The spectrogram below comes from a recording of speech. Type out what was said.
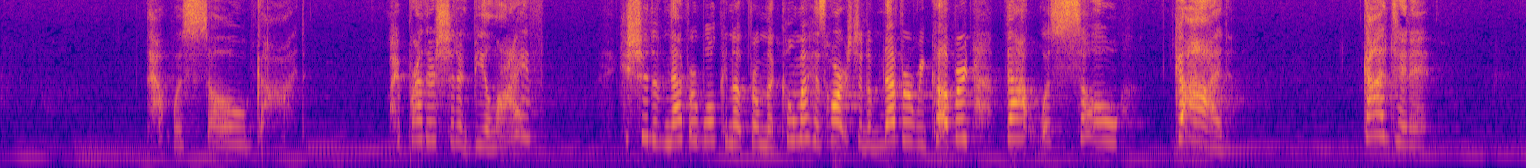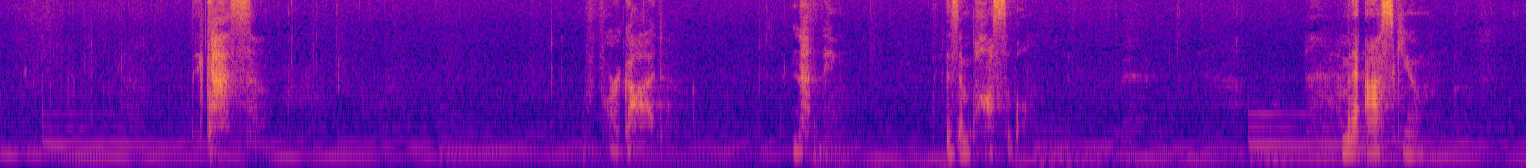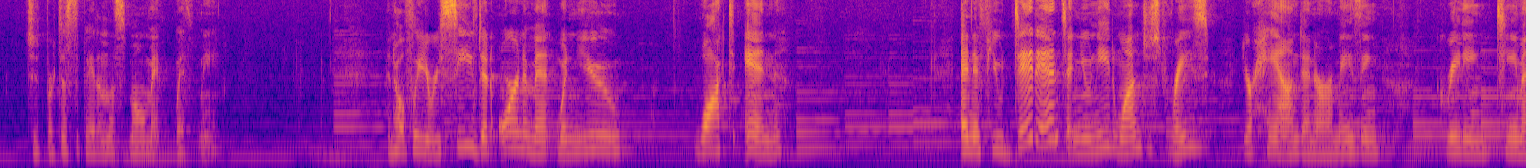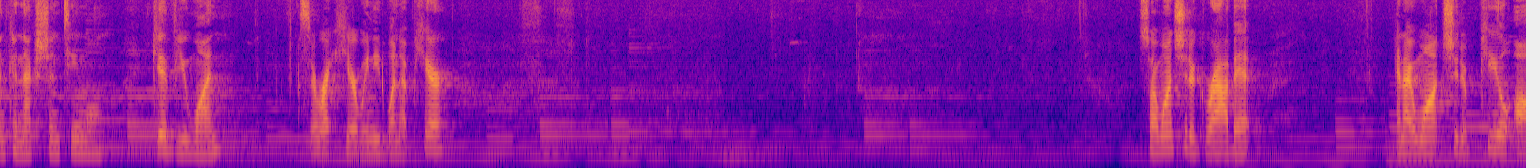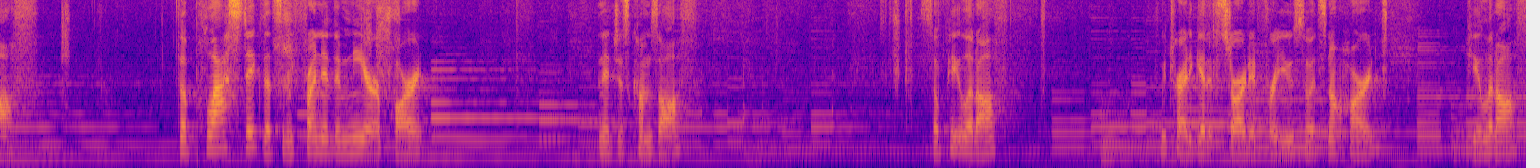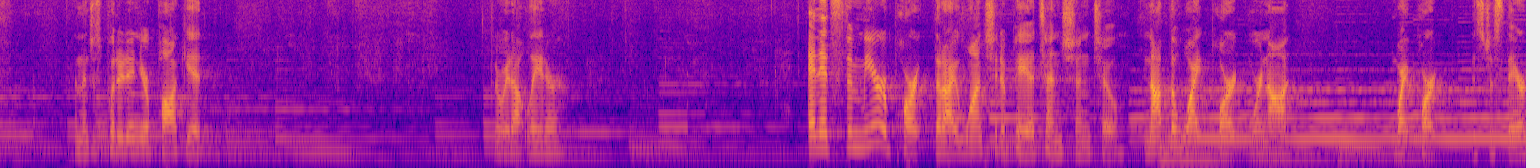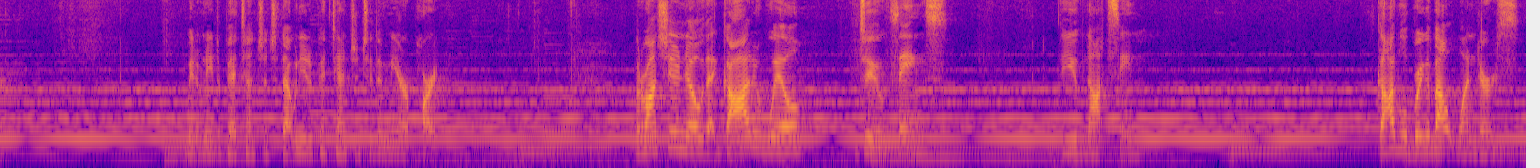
That was so God. My brother shouldn't be alive. He should have never woken up from the coma. His heart should have never recovered. That was so God. God did it. Because for God, nothing is impossible. I'm going to ask you to participate in this moment with me. And hopefully, you received an ornament when you walked in. And if you didn't and you need one, just raise your hand, and our amazing greeting team and connection team will give you one. So, right here, we need one up here. So, I want you to grab it and I want you to peel off the plastic that's in front of the mirror part. and it just comes off. So peel it off. We try to get it started for you so it's not hard. Peel it off, and then just put it in your pocket. Throw it out later. And it's the mirror part that I want you to pay attention to, not the white part. We're not, white part is just there. We don't need to pay attention to that. We need to pay attention to the mirror part. But I want you to know that God will do things that you've not seen. God will bring about wonders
